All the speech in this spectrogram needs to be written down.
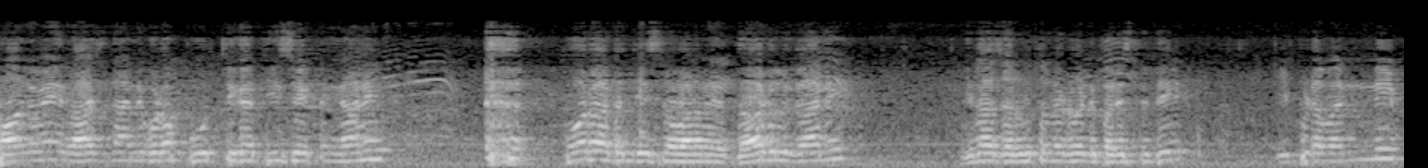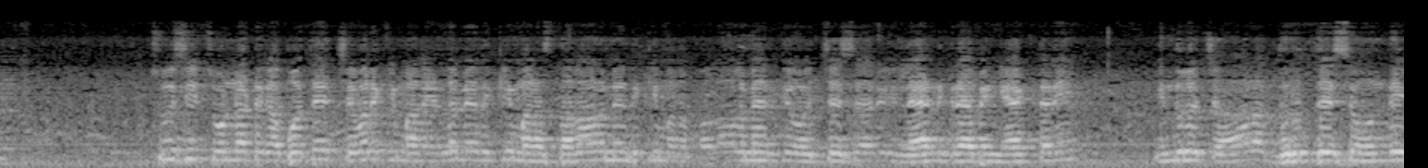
భాగమే రాజధాని కూడా పూర్తిగా తీసేయటం కానీ పోరాటం చేసిన వాళ్ళ మీద దాడులు కానీ ఇలా జరుగుతున్నటువంటి పరిస్థితి. ఇప్పుడు అవన్నీ చూసి చూడనట్టుగా పోతే చివరికి మన ఇళ్ళ మీదకి మన స్థలాల మీదకి మన పొలాల మీదకి వచ్చేసారు ఈ ల్యాండ్ గ్రాబింగ్ యాక్ట్ అని. ఇందులో చాలా దురుద్దేశం ఉంది.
